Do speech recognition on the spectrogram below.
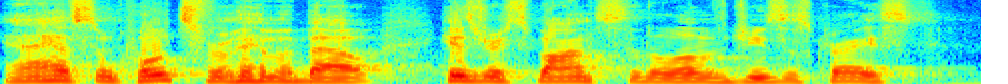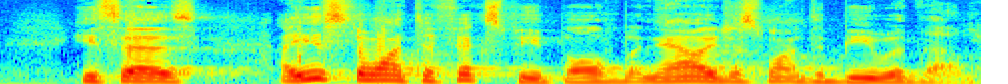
And I have some quotes from him about his response to the love of Jesus Christ. He says, I used to want to fix people, but now I just want to be with them.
